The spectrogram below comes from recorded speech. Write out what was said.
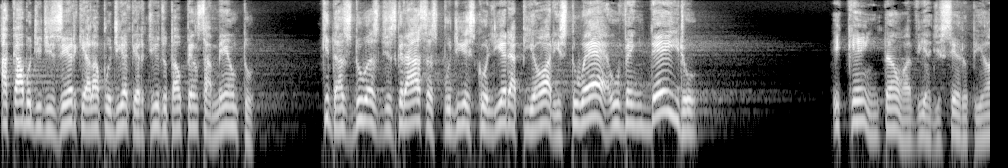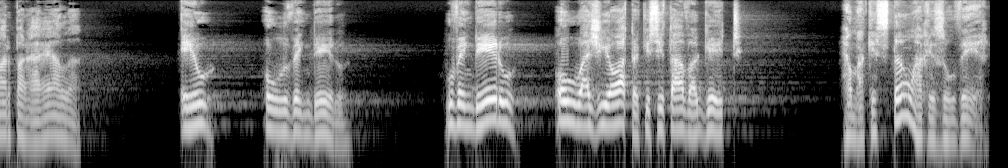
Acabo de dizer que ela podia ter tido tal pensamento, que das duas desgraças podia escolher a pior, isto é, o vendeiro. E quem então havia de ser o pior para ela? Eu ou o vendeiro? O vendeiro ou o agiota que citava Goethe? É uma questão a resolver.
